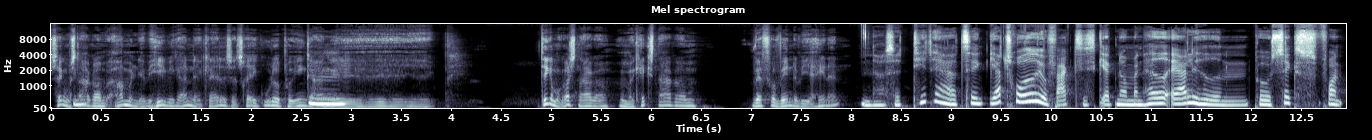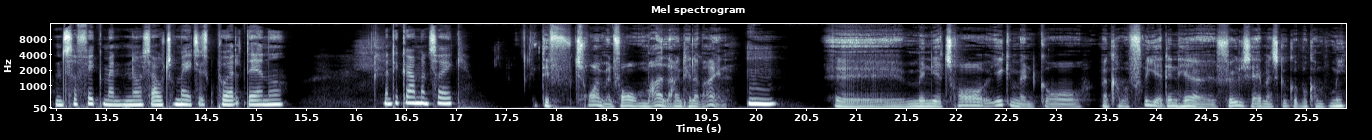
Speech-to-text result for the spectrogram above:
Så kan man snakke mm. om, at ah, jeg vil helt vildt gerne knalde sig tre gutter på en gang. Mm. Øh, det kan man godt snakke om, men man kan ikke snakke om, hvad forventer vi af hinanden? Nå, så de der ting... Jeg troede jo faktisk, at når man havde ærligheden på sexfronten, så fik man den også automatisk på alt det andet. Men det gør man så ikke. Det tror jeg, man får meget langt hen ad vejen. Mm. Øh, men jeg tror ikke, man går, man kommer fri af den her følelse af, at man skal gå på kompromis.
